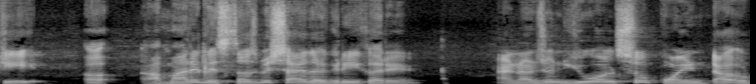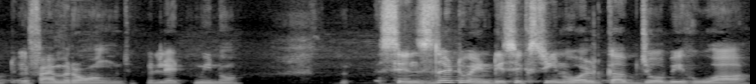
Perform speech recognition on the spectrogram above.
कि हमारे लिसनर्स भी शायद अग्री करें। And Arjun you also point out if I am wrong let me know since the 2016 World Cup जो भी हुआ,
